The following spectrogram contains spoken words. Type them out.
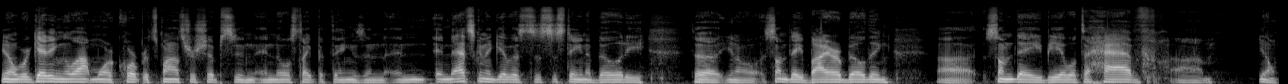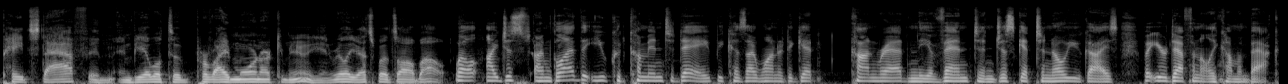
you know, we're getting a lot more corporate sponsorships and, and those type of things, and and and that's going to give us the sustainability to you know someday buy our building, uh, someday be able to have. Um, you know paid staff and, and be able to provide more in our community. And really that's what it's all about. Well i just i'm glad that you could come in today because i wanted to get conrad and the event and just get to know you guys but you're definitely coming back.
